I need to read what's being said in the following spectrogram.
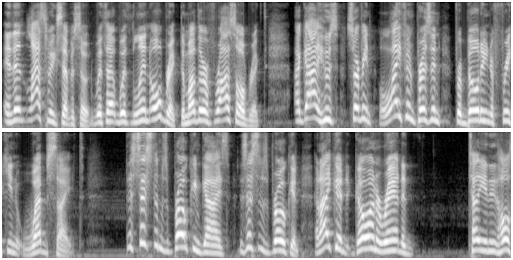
And then last week's episode with uh, with Lynn Ulbricht, the mother of Ross Ulbricht, a guy who's serving life in prison for building a freaking website. The system's broken, guys. The system's broken, and I could go on a rant and tell you the whole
